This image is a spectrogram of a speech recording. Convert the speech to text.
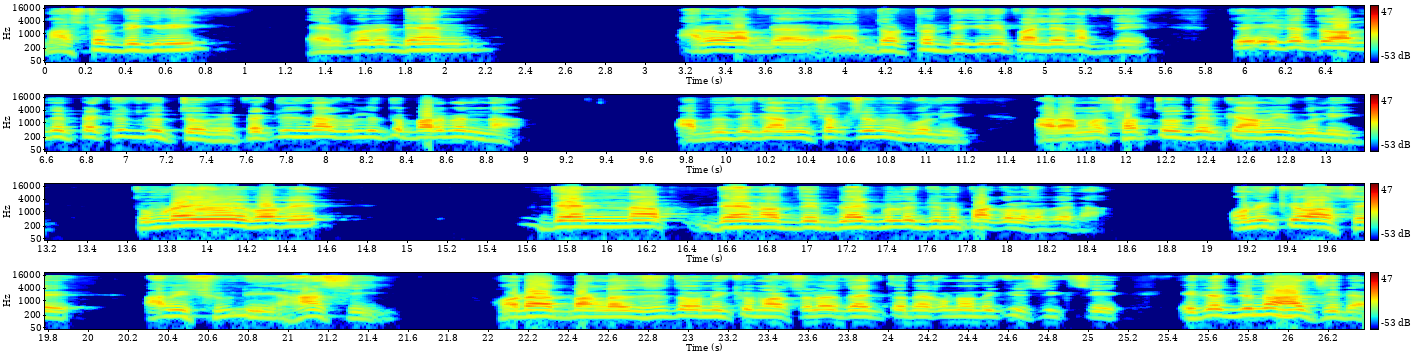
মাস্টার ডিগ্রি এরপরে ড্যান আরও আপনার ডক্টর ডিগ্রি পাইলেন আপনি। তো এটা তো আপনি প্র্যাকটিস করতে হবে। প্র্যাকটিস না করলে তো পারবেন না। আপনাদেরকে আমি সবসময় বলি, আর আমার ছাত্রদেরকে আমি বলি, তোমরাইও এভাবে দেন না, দেন আর দে ব্ল্যাক বেলের জন্য পাগল হবে না। অনেকেও আছে, আমি শুনি, হাসি। হঠাৎ বাংলাদেশে তো অনেকে মার্শাল আর্ট জানতো না, এখন অনেকে শিখছে। এটার জন্য হাসি না।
